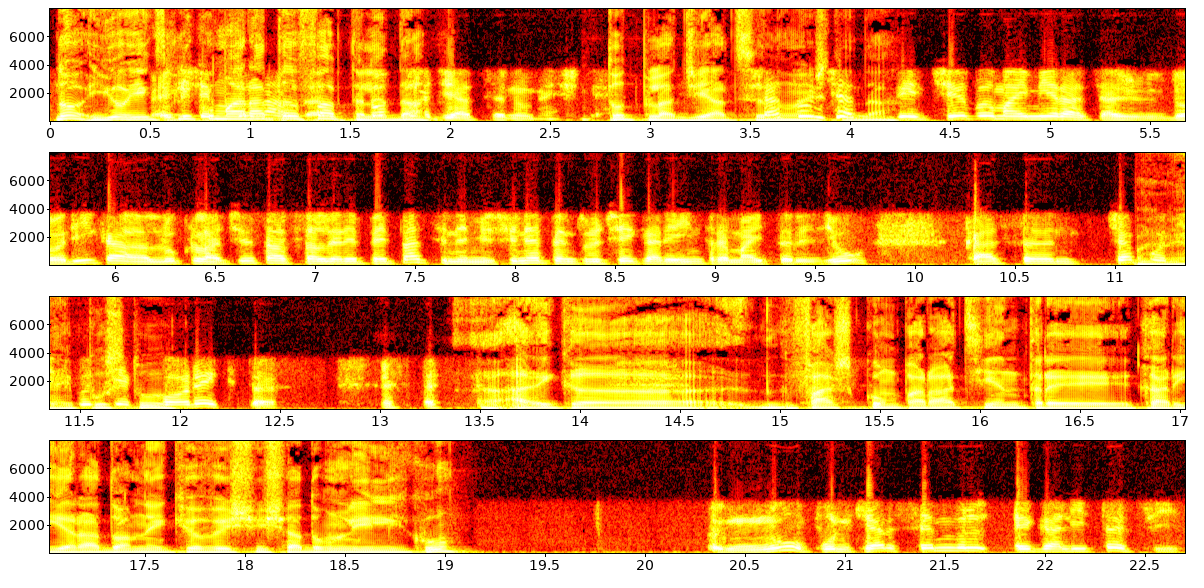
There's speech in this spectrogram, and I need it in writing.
Nu, no, eu explic cum arată faptele, tot da. plagiat se numește. Tot plagiat se și numește, atunci, da. de ce vă mai mirați? Aș dori ca lucrul acesta să-l repetați în emisiune pentru cei care intră mai târziu, ca să înceapă o discuție corectă. Adică faci comparație între cariera doamnei Chioveși și a domnului Licu? Nu, pun chiar semnul egalității.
